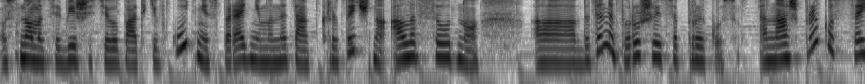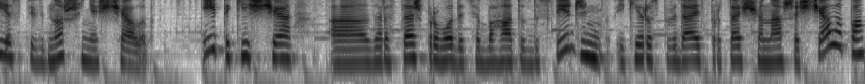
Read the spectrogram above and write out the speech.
В основному це в більшості випадків кутні, з передніми не так критично, але все одно в дитини порушується прикус. А наш прикус це є співвідношення щелеп. І такі ще зараз теж проводиться багато досліджень, які розповідають про те, що наша щелепа,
